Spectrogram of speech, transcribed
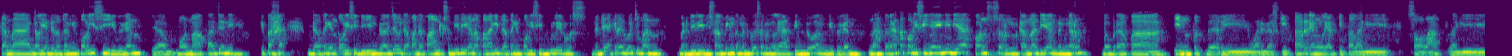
karena ngelihat didatengin polisi gitu kan ya mohon maaf aja nih. Kita datengin polisi di Indo aja udah pada panik sendiri kan apalagi datengin polisi bule bos. Jadi akhirnya gue cuman berdiri di samping temen gue sambil ngeliatin doang gitu kan. Nah ternyata polisinya ini dia concern karena dia denger beberapa input dari warga sekitar yang lihat kita lagi sholat lagi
